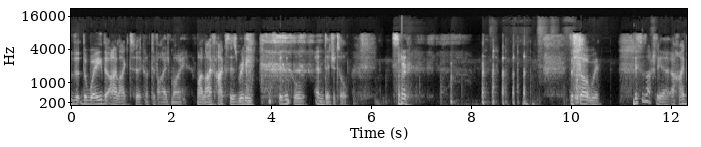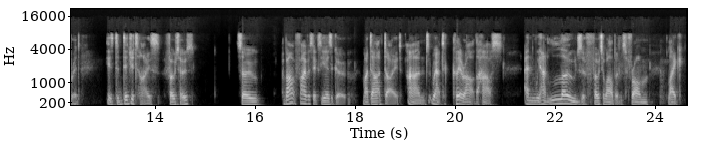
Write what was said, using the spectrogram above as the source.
the the way that I like to kind of divide my my life hacks is really physical and digital. So to start with, this is actually a, a hybrid, is to digitize photos. So about five or six years ago, my dad died, and we had to clear out the house, and we had loads of photo albums from like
